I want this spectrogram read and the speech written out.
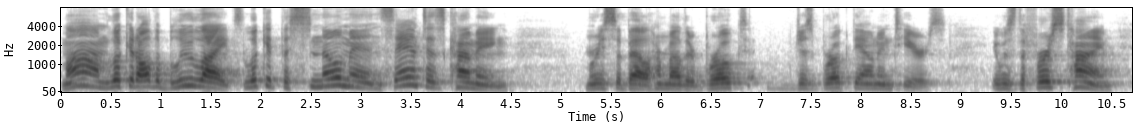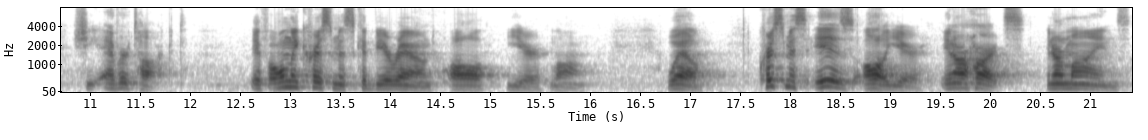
Mom, look at all the blue lights. Look at the snowmen. Santa's coming. Marissa Bell, her mother, broke, just broke down in tears. It was the first time she ever talked. If only Christmas could be around all year long. Well, Christmas is all year in our hearts, in our minds,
